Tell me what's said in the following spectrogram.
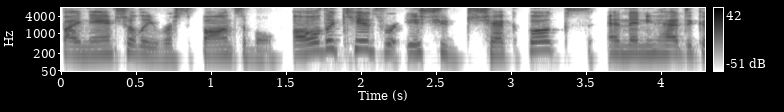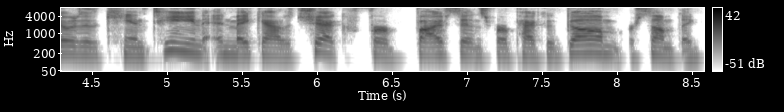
financially responsible. All the kids were issued checkbooks, and then you had to go to the canteen and make out a check for five cents for a pack of gum or something.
